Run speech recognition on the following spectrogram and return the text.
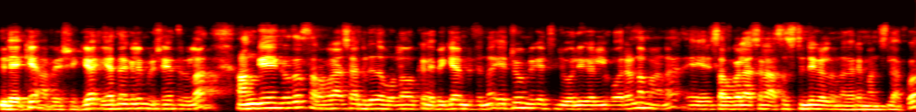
ഇതിലേക്ക് അപേക്ഷിക്കുക. ഏതെങ്കിലും വിഷയത്തിലുള്ള അംഗീകൃത സർവകലാശാല ബിരുദമുള്ളവർക്ക് ലഭിക്കാൻ പറ്റുന്ന ഏറ്റവും മികച്ച ജോലികളിൽ ഒരെണ്ണമാണ് സർവകലാശാല അസിസ്റ്റന്റുകൾ എന്ന കാര്യം മനസ്സിലാക്കുക.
